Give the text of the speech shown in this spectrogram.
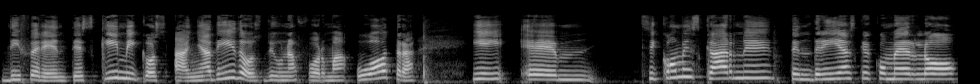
diferentes químicos añadidos de una forma u otra. Y em, si comes carne, tendrías que comerlo,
